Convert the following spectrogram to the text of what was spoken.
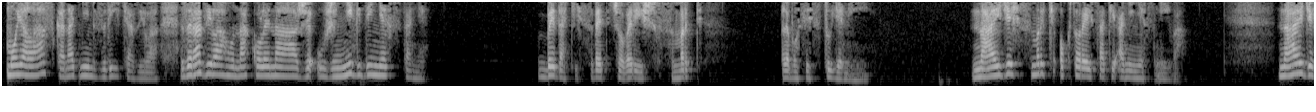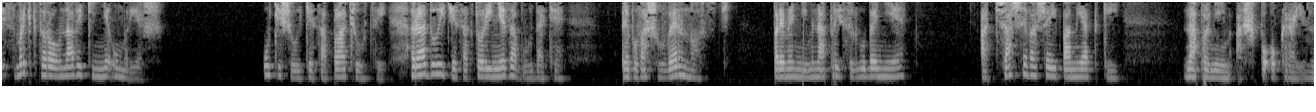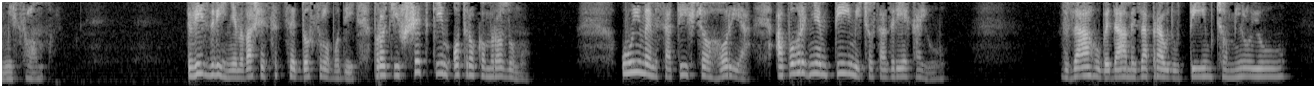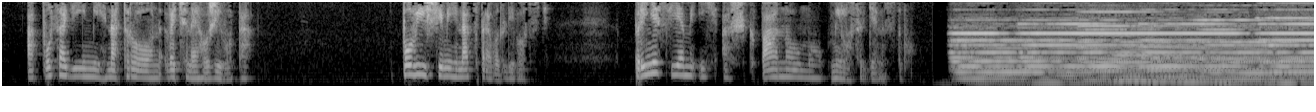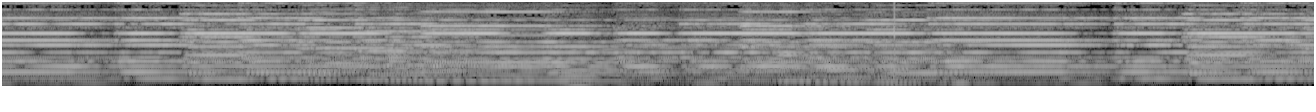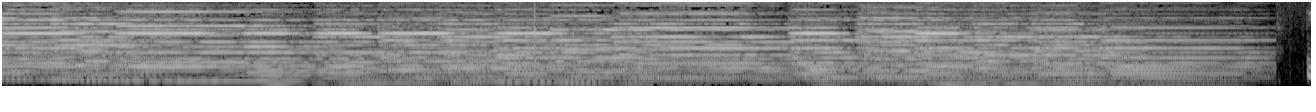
Moja láska nad ním zvíťazila, zrazila ho na kolená, že už nikdy nevstane. Beda ti svet, čo veríš v smrť, lebo si studený. Nájdeš smrť, o ktorej sa ti ani nesníva. Nájdeš smrť, ktorou naveky neumrieš. Utešujte sa, plačúci, radujte sa, ktorí nezabúdate, lebo vašu vernosť premením na prisľúbenie a čaše vašej pamiatky naplním až po okraj zmyslom. Vyzdvihnem vaše srdce do slobody proti všetkým otrokom rozumu. Ujmem sa tých, čo horia a pohrdnem tými, čo sa zriekajú. V záhube dáme zapravdu tým, čo milujú a posadím ich na trón väčšného života. Povýšim ich nad spravodlivosť. Prinesiem ich až k pánovmu milosrdenstvu.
